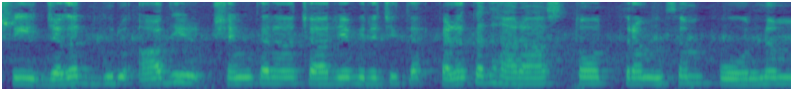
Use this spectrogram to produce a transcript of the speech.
श्रीजगद्गुरु आदिशङ्कराचार्यविरचित कनकधारास्तोत्रं सम्पूर्णम्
